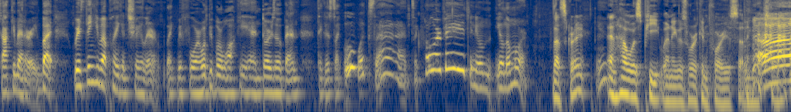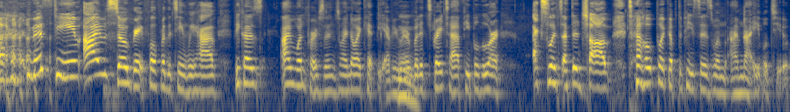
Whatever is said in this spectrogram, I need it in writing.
documentary. But we're thinking about playing a trailer like before when people are walking in, doors open, they're just like, "Ooh, what's that?" It's like follow our page, and you'll you'll know more. That's great. And how was Pete when he was working for you setting up? Uh, this team, I'm so grateful for the team we have because I'm one person, so I know I can't be everywhere, hmm. but it's great to have people who are excellent at their job to help pick up the pieces when I'm not able to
